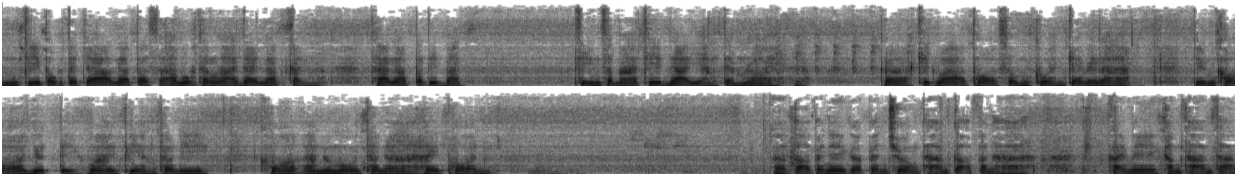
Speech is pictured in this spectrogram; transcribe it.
ลที่พระพุทธเจ้าและพระสาวกทั้งหลายได้รับกัน ถ้าเราปฏิบัติศีลสมาธิได้อย่างเต็มร้อย ก็คิดว่าพอสมควรแก่เวลา จึงขอยุติไว้เพียงเท่านี้ ขออนุโมทนาให้พร ต่อไปนี้ก็เป็นช่วงถามตอบปัญหา ใครมีคำถามทาง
